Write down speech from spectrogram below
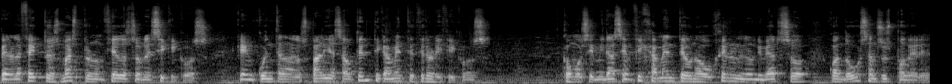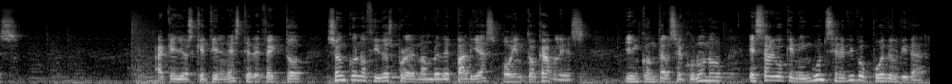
pero el efecto es más pronunciado sobre psíquicos, que encuentran a los parias auténticamente terroríficos, como si mirasen fijamente a un agujero en el universo cuando usan sus poderes. Aquellos que tienen este defecto son conocidos por el nombre de parias o intocables, y encontrarse con uno es algo que ningún ser vivo puede olvidar.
